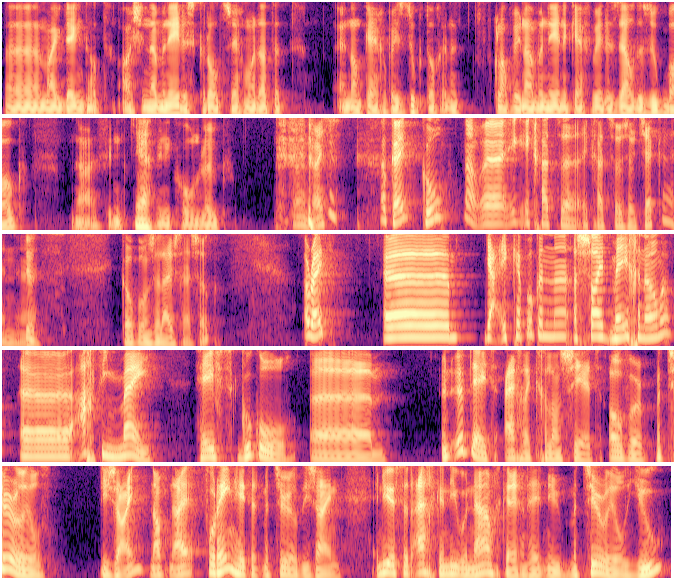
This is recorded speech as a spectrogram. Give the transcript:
Eh, maar ik denk dat als je naar beneden scrolt, zeg maar, dat het... En dan krijg je opeens zoektocht en het klapt weer naar beneden en krijg je weer dezelfde zoekbalk. Nou, dat vind ik, Ja. vind ik gewoon leuk. Oh, nice. Oké, cool. Nou, eh, ik, ik, ga het, eh, ik ga het sowieso checken. En, eh, Yes. Ik hoop onze luisteraars ook. Alright. Ehm, ja, ik heb ook een, een site meegenomen. Eh, 18 mei heeft Google ehm, een update eigenlijk gelanceerd over material design. Nou, nee, voorheen heette het material design. En nu heeft het eigenlijk een nieuwe naam gekregen. Het heet nu Material U.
